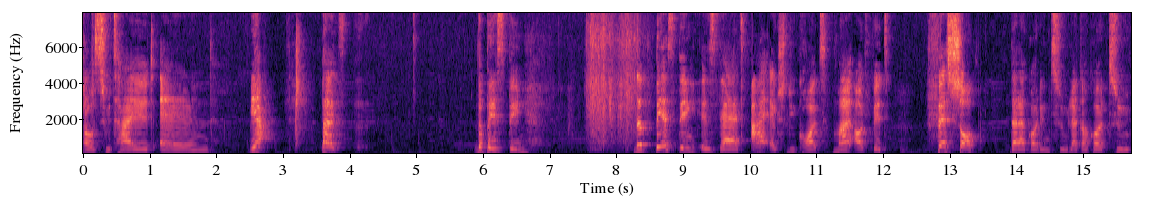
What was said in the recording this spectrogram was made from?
I was too tired and yeah. But the best thing the best thing is that I actually got my outfit first shop that I got into like I got to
